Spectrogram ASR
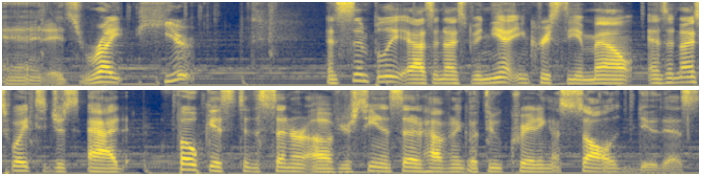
and it's right here and simply as a nice vignette increase the amount and it's a nice way to just add focus to the center of your scene instead of having to go through creating a solid to do this.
